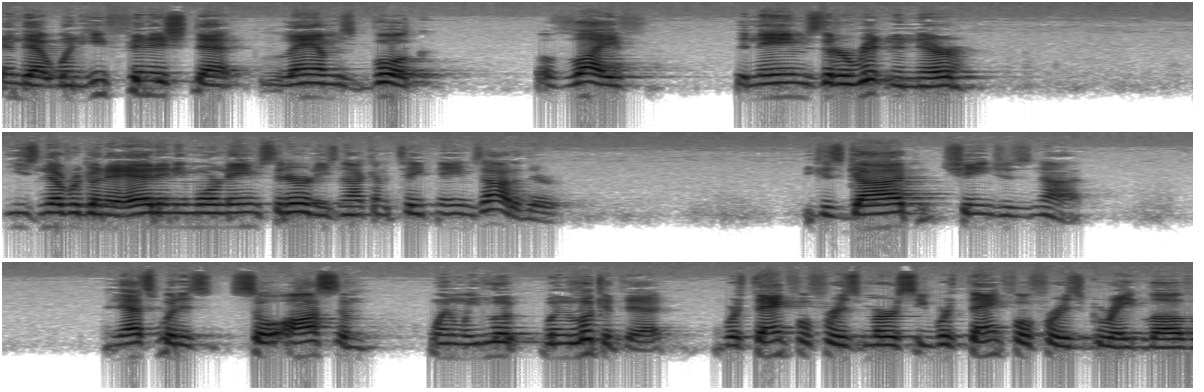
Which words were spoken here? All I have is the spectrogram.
and that when He finished that Lamb's book of life, the names that are written in there, He's never going to add any more names to there, and He's not going to take names out of there. Because God changes not. And that's what is so awesome when we look, when we look at that. We're thankful for His mercy. We're thankful for His great love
